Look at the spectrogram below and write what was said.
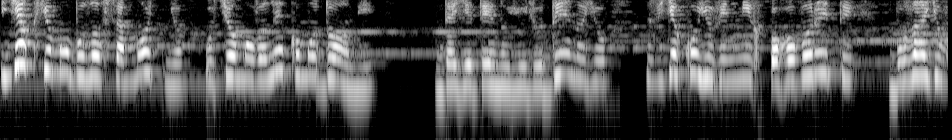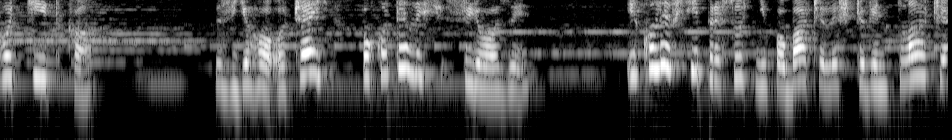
як йому було самотньо у цьому великому домі, де єдиною людиною, з якою він міг поговорити, була його тітка. З його очей покотились сльози. І коли всі присутні побачили, що він плаче,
